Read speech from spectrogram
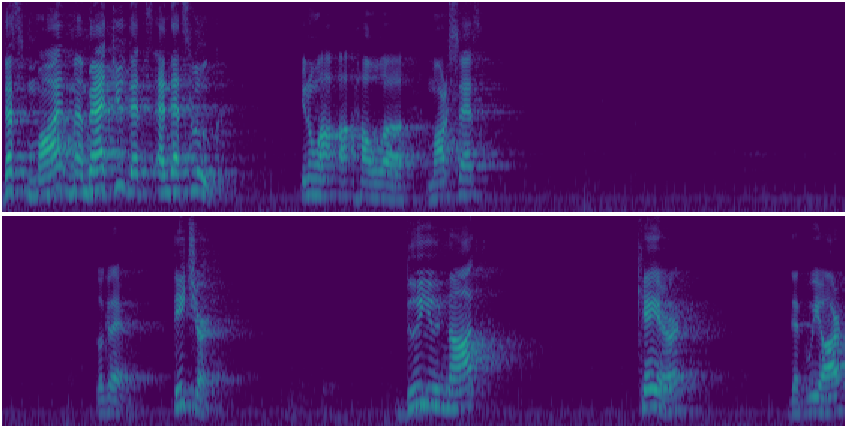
That's my, Matthew, that's, and that's Luke. You know how, how uh, Mark says? Look that. Teacher, do you not care that we are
